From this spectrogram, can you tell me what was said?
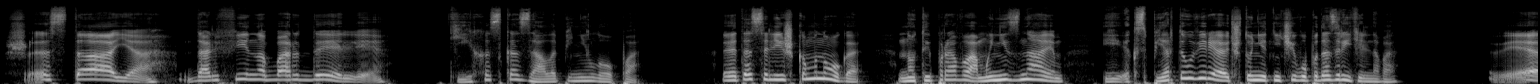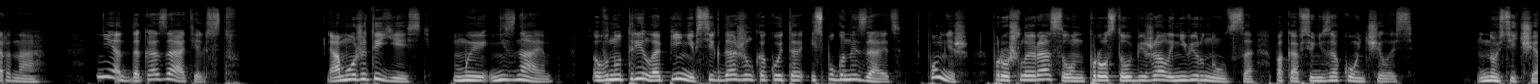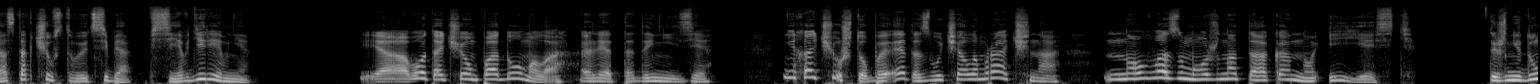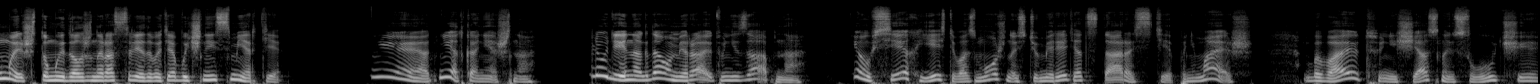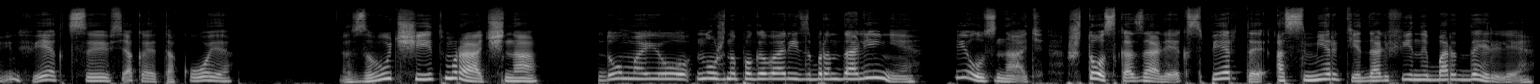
«Шестая, Дольфина Борделли», — тихо сказала Пенелопа. «Это слишком много, но ты права, мы не знаем, и эксперты уверяют, что нет ничего подозрительного». «Верно, нет доказательств». «А может и есть, мы не знаем. Внутри Лапини всегда жил какой-то испуганный заяц. Помнишь, прошлый раз он просто убежал и не вернулся, пока все не закончилось. Но сейчас так чувствуют себя все в деревне. Я вот о чем подумала, Летта Денизе. Не хочу, чтобы это звучало мрачно, но, возможно, так оно и есть. Ты же не думаешь, что мы должны расследовать обычные смерти? Нет, нет, конечно. Люди иногда умирают внезапно. Не у всех есть возможность умереть от старости, понимаешь? Бывают несчастные случаи, инфекции, всякое такое. Звучит мрачно. Думаю, нужно поговорить с Брандолини и узнать, что сказали эксперты о смерти Дольфины Борделли.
